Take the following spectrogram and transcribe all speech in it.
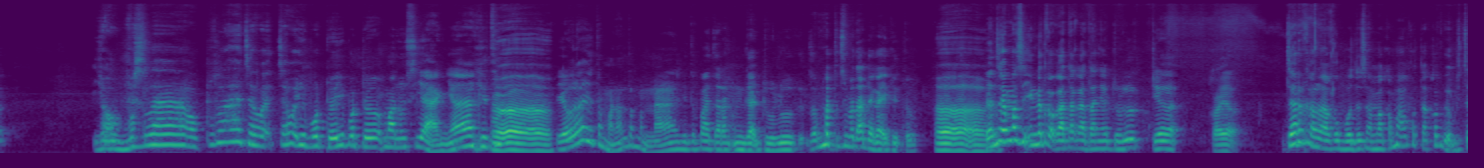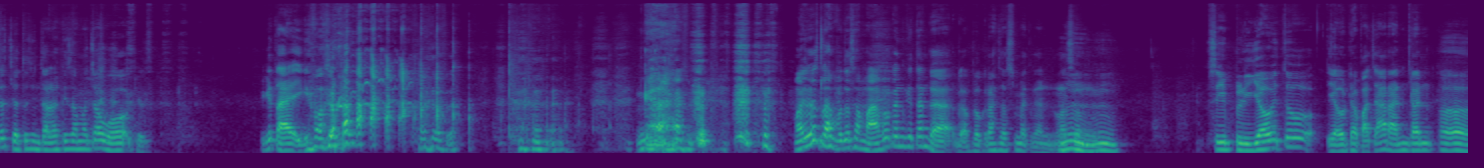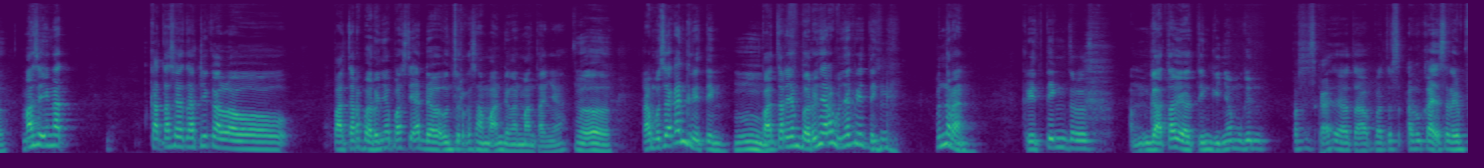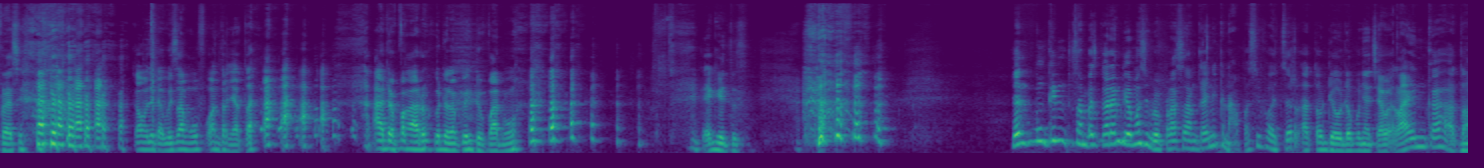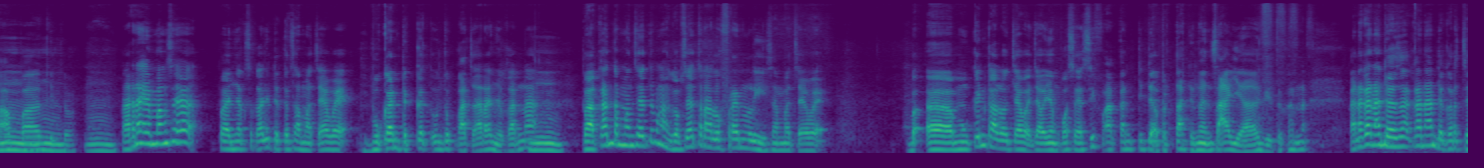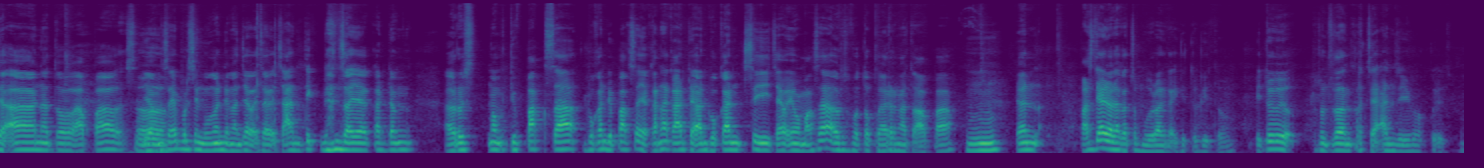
ya bos lah opus lah cewek cewek ya podo ya podo manusianya gitu. Heeh, ya udah ya temenan temenan gitu pacaran enggak dulu. Sempet sempet ada kayak gitu. Heeh. dan saya masih ingat kok kata-katanya dulu dia kayak jar kalau aku putus sama kamu aku takut gak bisa jatuh cinta lagi sama cowok gitu kita ini maksudnya enggak. Maksudnya setelah putus sama aku kan kita nggak nggak blokiran sosmed kan. Langsung Hmm, hmm. si beliau itu ya udah pacaran dan Heeh. masih ingat kata saya tadi kalau pacar barunya pasti ada unsur kesamaan dengan mantannya. Heeh. rambut saya kan keriting. Hmm. pacar yang barunya rambutnya keriting. Beneran. Keriting terus nggak tahu ya tingginya mungkin persis kayak saya atau apa. Terus aku kayak selebrasi. Kamu tidak bisa move on ternyata ada pengaruhku dalam kehidupanmu. Kayak gitu dan mungkin sampai sekarang dia masih berprasangka ini kenapa sih Fajar? Atau dia udah punya cewek lain kah atau apa Hmm, gitu. hmm, karena emang saya banyak sekali deket sama cewek. Bukan deket untuk pacaran ya karena hmm. bahkan teman saya itu menganggap saya terlalu friendly sama cewek. Ba- eh, mungkin kalau cewek-cewek yang posesif akan tidak betah dengan saya gitu. Karena karena kan ada kan ada kerjaan atau apa yang Ah. saya bersinggungan dengan cewek-cewek cantik dan saya kadang harus dipaksa bukan dipaksa ya karena keadaan bukan si cewek yang memaksa harus foto bareng atau apa Hmm. dan pasti adalah kecemburuan kayak gitu-gitu itu tuntutan kerjaan sih waktu itu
